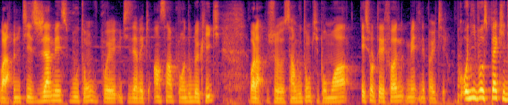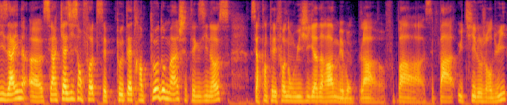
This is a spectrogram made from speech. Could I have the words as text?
Voilà, je n'utilise jamais ce bouton. Vous pouvez utiliser avec un simple ou un double clic. Voilà, c'est un bouton qui pour moi est sur le téléphone mais n'est pas utile. au niveau spec et design, euh, c'est un quasi sans faute. C'est peut-être un peu dommage cet Exynos. Certains téléphones ont 8 Go de RAM, mais bon, là, faut pas, c'est pas utile aujourd'hui.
